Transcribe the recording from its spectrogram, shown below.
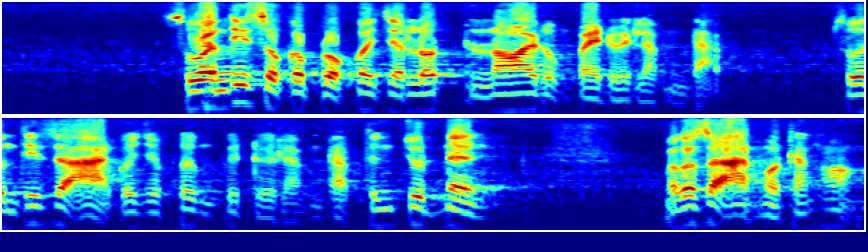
ๆส่วนที่สกปรกก็จะลดน้อยลงไปโดยลำดับ ส่วนที่สะอาดก็จะเพิ่มขึ้นโดยลำดับ ถึงจุดหนึ่ง มันก็สะอาดหมดทั้งห้อง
